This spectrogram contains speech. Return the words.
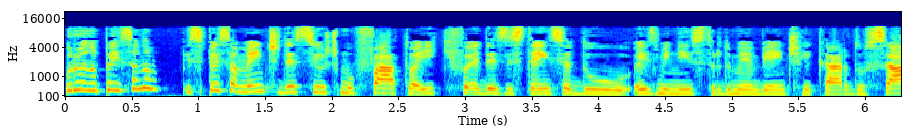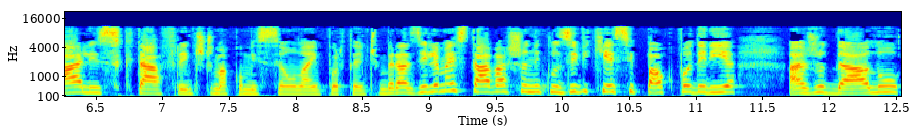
Bruno, pensando especialmente desse último fato aí, que foi a desistência do ex-ministro do Meio Ambiente, Ricardo Salles, que está à frente de uma comissão lá importante em Brasília, mas estava achando, inclusive, que esse palco poderia ajudá-lo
